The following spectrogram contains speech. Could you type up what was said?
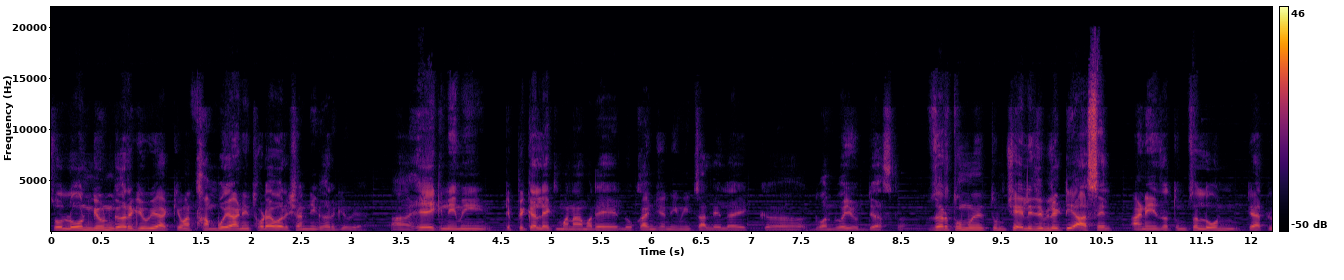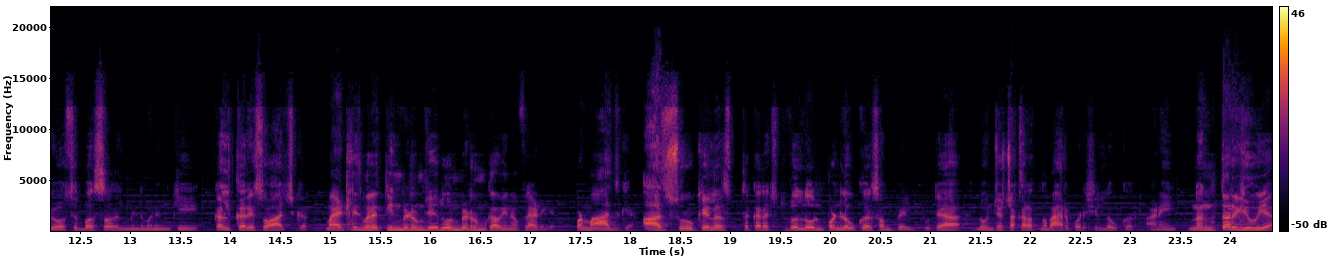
so loan घेऊन घर घेऊया किंवा थांबूया आणि थोड्या वर्षांनी घर घेऊया. Uh, हे एक नेहमी टिपिकल एक मनामध्ये लोकांच्या नेहमी चाललेलं एक uh, द्वंद्व युद्ध असतं. जर तुम्ही तुमची एलिजिबिलिटी असेल आणि जर तुमचं लोन त्यात व्यवस्थित बसत असेल मी म्हणेन की कल करे सो आज कर. मग ऍटलीस्ट भले तीन बेडरूमचे दोन बेडरूम का होईना फ्लॅट घ्या. पण मग आज घ्या. आज सुरू केलंस तर कदाचित तुझं लोन पण लवकर संपेल. तू त्या लोनच्या चक्रातनं बाहेर पडशील लवकर. आणि नंतर घेऊया.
